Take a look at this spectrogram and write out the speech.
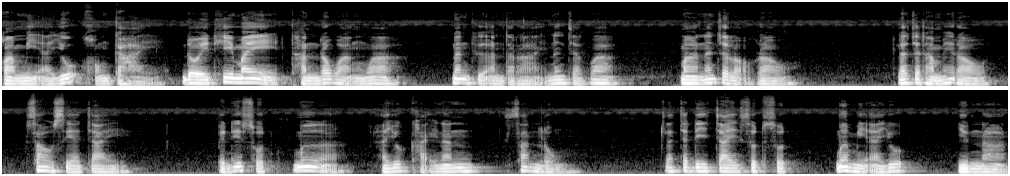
ความมีอายุของกาย โดยที่ไม่ทันระวังว่า นั่นคืออันตราย เนื่องจากว่ามานั้นจะหลอกเรา และจะทำให้เราเศร้าเสียใจ เป็นที่สุด เมื่ออายุไขนั้นสั้นลง และจะดีใจสุดๆ เมื่อมีอายุยืนนาน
